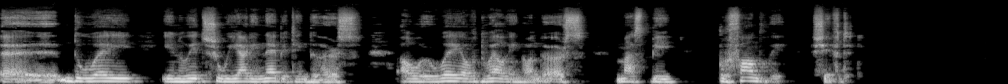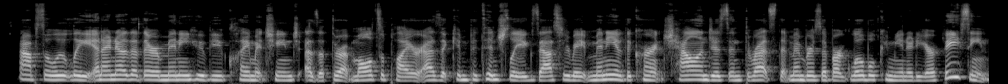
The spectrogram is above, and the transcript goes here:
Uh, the way in which we are inhabiting the Earth. Our way of dwelling on the Earth must be profoundly shifted. Absolutely. And I know that there are many who view climate change as a threat multiplier as it can potentially exacerbate many of the current challenges and threats that members of our global community are facing,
